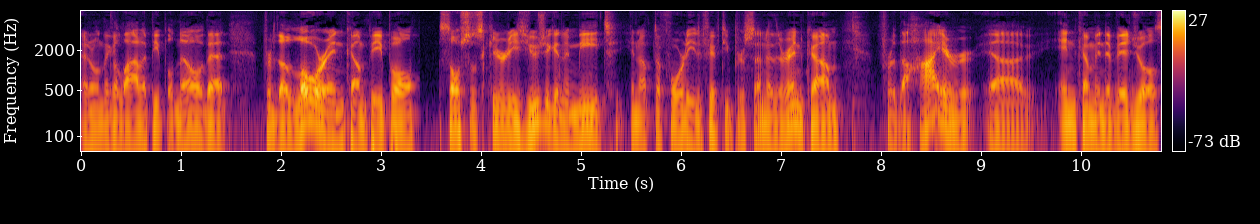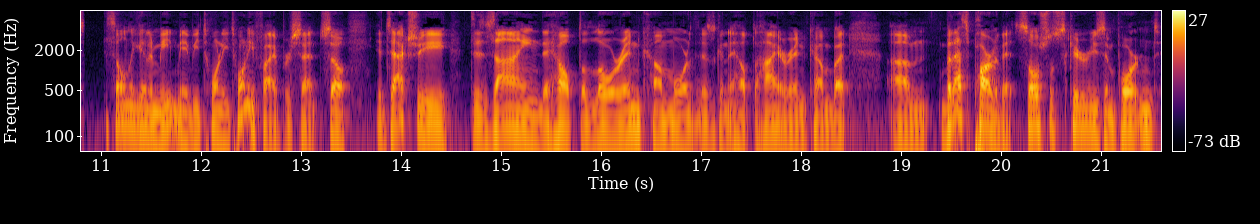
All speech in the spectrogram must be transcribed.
I don't think a lot of people know that for the lower income people, Social Security is usually going to meet know, up to 40 to 50 percent of their income. For the higher uh, income individuals, it's only going to meet maybe 20, 25%. So it's actually designed to help the lower income more than it's going to help the higher income. But, um, but that's part of it. Social Security is important.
